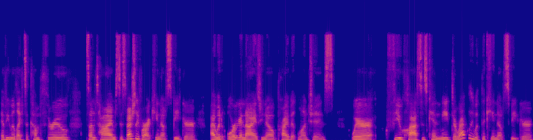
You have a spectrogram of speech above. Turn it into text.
if you would like to come through. Sometimes especially for our keynote speaker i would organize you know private lunches where few classes can meet directly with the keynote speaker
